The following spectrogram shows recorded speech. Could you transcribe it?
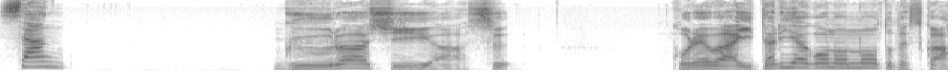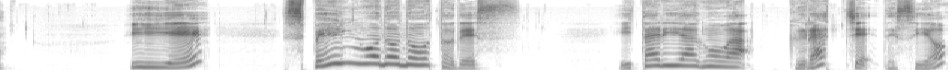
3 Gracias これはイタリア語のノートですか？いいえ、スペイン語のノートです。イタリア語は grazie ですよ。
